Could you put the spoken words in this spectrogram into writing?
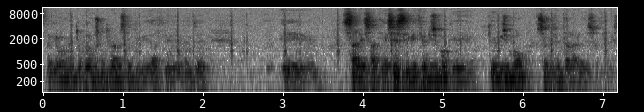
hasta qué momento podemos controlar nuestra intimidad y obviamente eh, sales hacia ese exhibicionismo que, que, hoy mismo se presenta en las redes sociales.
